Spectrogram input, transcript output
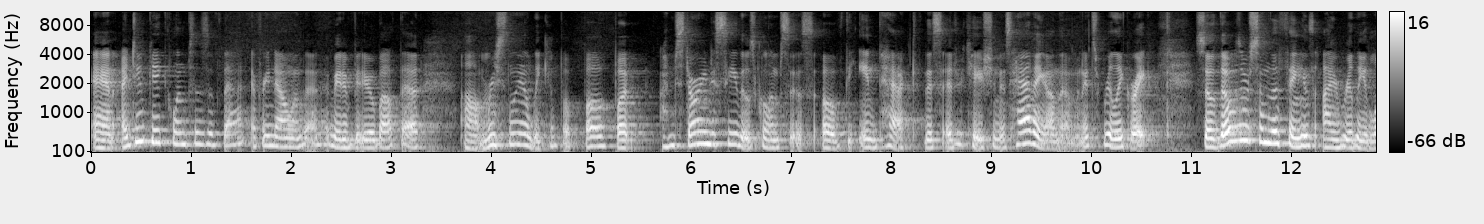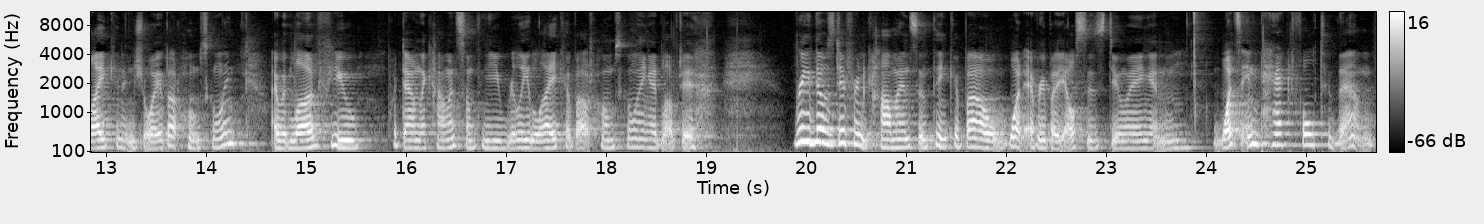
And I do get glimpses of that every now and then. I made a video about that um, recently, I'll link up above, but I'm starting to see those glimpses of the impact this education is having on them, and it's really great. So, those are some of the things I really like and enjoy about homeschooling. I would love if you put down in the comments something you really like about homeschooling. I'd love to read those different comments and think about what everybody else is doing and what's impactful to them.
